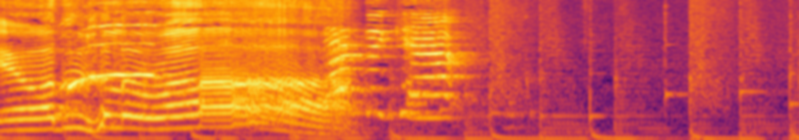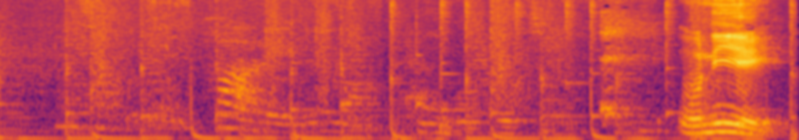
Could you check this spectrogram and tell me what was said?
Eu adoro levar. Guarda que é. Unir.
